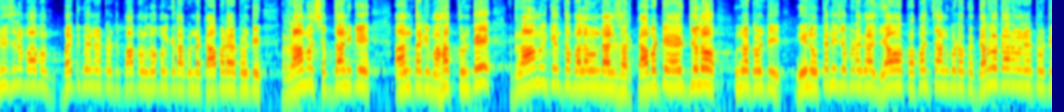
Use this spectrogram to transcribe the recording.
చేసిన పాపం బయటకు పోయినటువంటి పాపం లోపలికి రాకుండా కాపాడేటువంటి రామ శబ్దానికి అంతటి మహత్తు ఉంటే రామునికి ఎంత బలం ఉండాలి సార్? కాబట్టి అయోధ్యలో ఉన్నటువంటి నేను ఒక్కరిని చెప్పడం కాదు యావత్ ప్రపంచానికి కూడా ఒక గర్వకారమైనటువంటి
